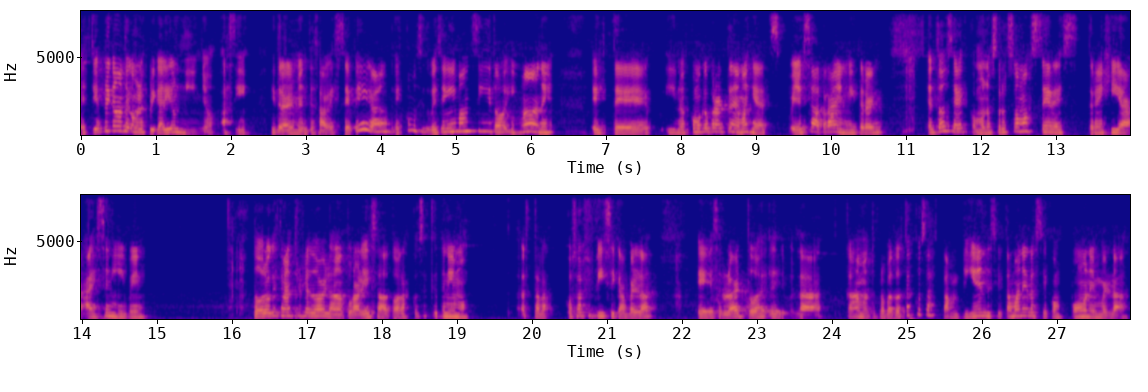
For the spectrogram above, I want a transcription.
estoy explicándote como lo explicaría un niño, así, literalmente, ¿sabes? Se pegan, es como si tuviesen imancitos, imanes, este, y no es como que por arte de magia, ellos se atraen, literal. Entonces, como nosotros somos seres de energía a ese nivel, todo lo que está a nuestro alrededor, la naturaleza, todas las cosas que tenemos, hasta las cosas físicas, ¿verdad? Eh, celular, toda eh, la cama, tu ropa, todas estas cosas también de cierta manera se componen, ¿verdad?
